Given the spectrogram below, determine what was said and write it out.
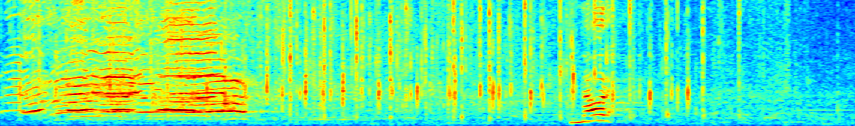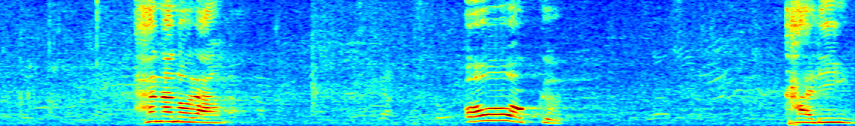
ろしくお願いします。直れ。花の乱。大奥。かり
